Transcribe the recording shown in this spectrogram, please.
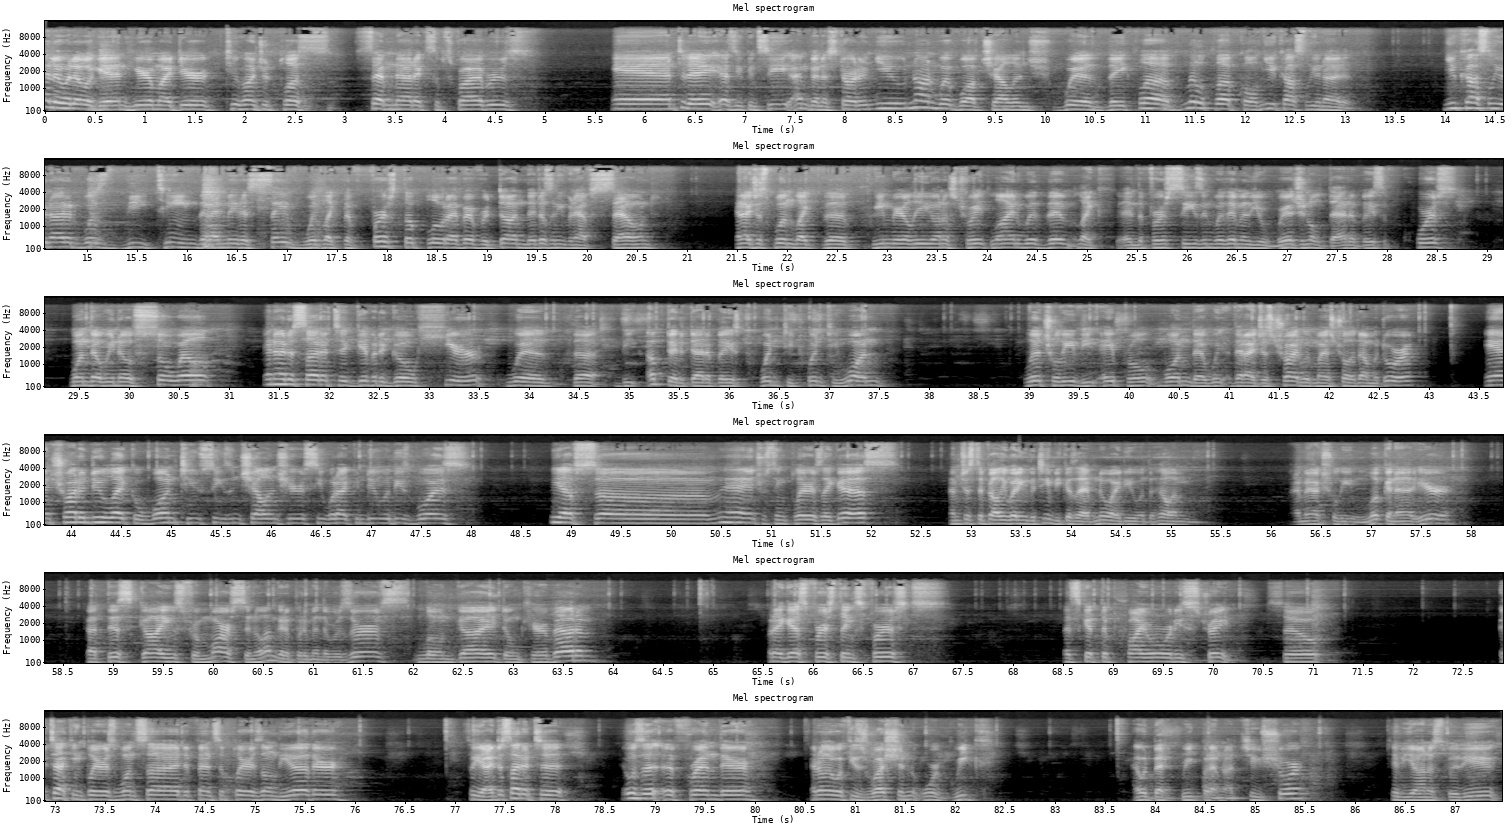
Hello, hello again. Here, my dear 200 plus Semnatic subscribers. And today, as you can see, I'm going to start a new non-WebWob challenge with a club, little club called Newcastle United. Newcastle United was the team that I made a save with, like the first upload I've ever done that doesn't even have sound. And I just won like the Premier League on a straight line with them, like in the first season with them in the original database, of course, one that we know so well. And I decided to give it a go here with the, the updated database 2021 literally the April one that we that I just tried with my Estrela da Amadora and try to do like a one two season challenge here see what I can do with these boys. We have some eh, interesting players I guess. I'm just evaluating the team because I have no idea what the hell I'm I'm actually looking at here got this guy who's from Arsenal I'm gonna put him in the reserves lone guy don't care about him but I guess first things first let's get the priorities straight so attacking players one side, defensive players on the other. So yeah, I decided to. It was a, a friend there. I don't know if he's Russian or Greek. I would bet Greek, but I'm not too sure. To be honest with you.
